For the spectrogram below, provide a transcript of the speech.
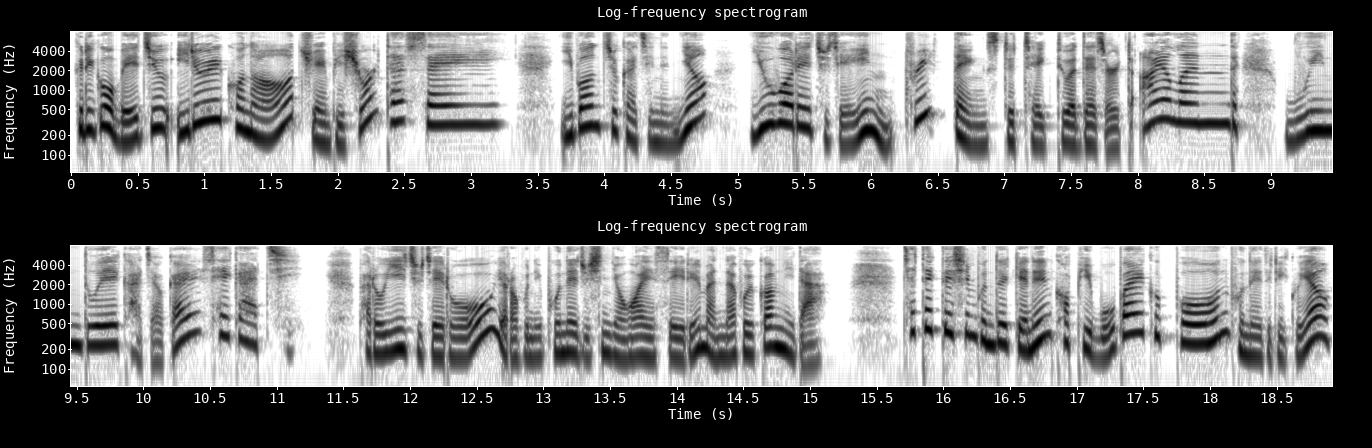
그리고 매주 일요일 코너 GMP Short Essay. 이번 주까지는요. 6월의 주제인 Three Things to Take to a Desert Island. 무인도에 가져갈 세 가지. 바로 이 주제로 여러분이 보내주신 영어 에세이를 만나볼 겁니다. 채택되신 분들께는 커피 모바일 쿠폰 보내드리고요.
